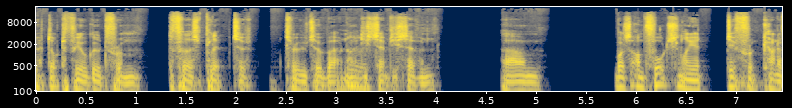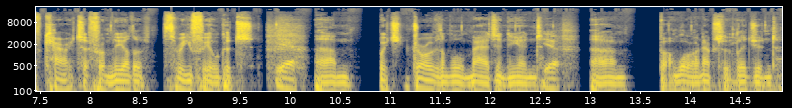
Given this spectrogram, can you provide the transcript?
uh, Dr. Feelgood from the first blip to through to about Mm. 1977 um, was unfortunately a different kind of character from the other three feel goods, Yeah. um, which drove them all mad in the end. Yeah. Um, but War, an absolute legend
